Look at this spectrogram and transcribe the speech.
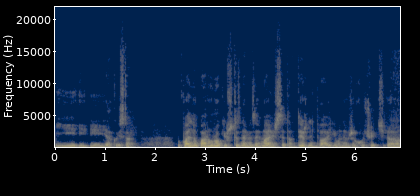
І, і, і якось так. Буквально пару років, що ти з ними займаєшся, там тиждень-два, і вони вже хочуть е,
